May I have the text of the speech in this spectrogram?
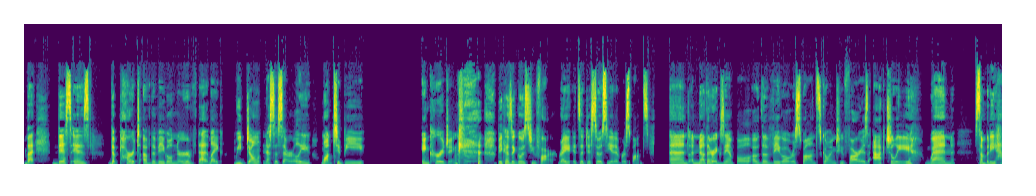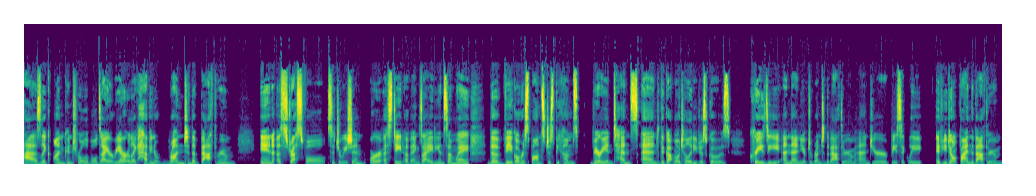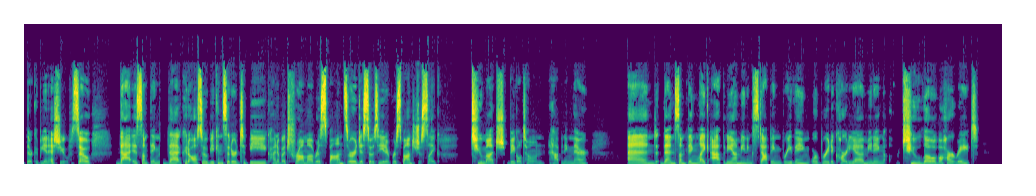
But this is the part of the vagal nerve that like we don't necessarily want to be encouraging because it goes too far, right? It's a dissociative response. And another example of the vagal response going too far is actually when somebody has like uncontrollable diarrhea or like having to run to the bathroom in a stressful situation or a state of anxiety in some way, the vagal response just becomes very intense and the gut motility just goes crazy. And then you have to run to the bathroom and you're basically, if you don't find the bathroom, there could be an issue. So that is something that could also be considered to be kind of a trauma response or a dissociative response, just like too much vagal tone happening there. And then something like apnea, meaning stopping breathing, or bradycardia, meaning too low of a heart rate.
